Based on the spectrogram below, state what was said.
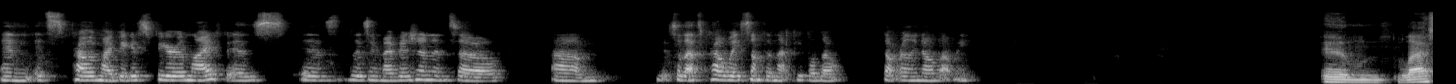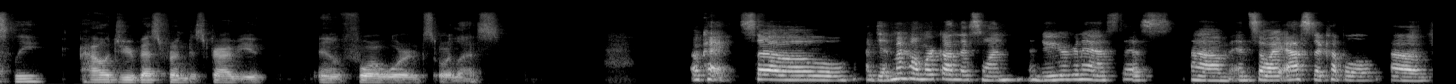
and it's probably my biggest fear in life is, is losing my vision. And so, um, so that's probably something that people don't, don't really know about me. And lastly, how would your best friend describe you in four words or less? Okay, so I did my homework on this one. I knew you were going to ask this. Um, and so I asked a couple of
